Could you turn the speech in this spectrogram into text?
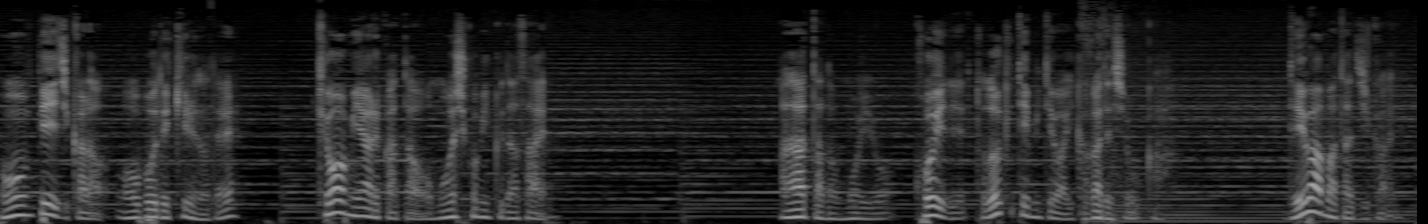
ホームページから応募できるので、興味ある方はお申し込みください。あなたの思いを声で届けてみてはいかがでしょうか。ではまた次回。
